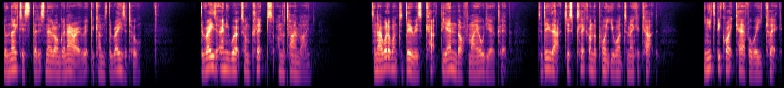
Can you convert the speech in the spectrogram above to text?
you'll notice that it's no longer an arrow, it becomes the razor tool. The razor only works on clips on the timeline. So now what I want to do is cut the end off my audio clip. To do that, just click on the point you want to make a cut. You need to be quite careful where you click,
